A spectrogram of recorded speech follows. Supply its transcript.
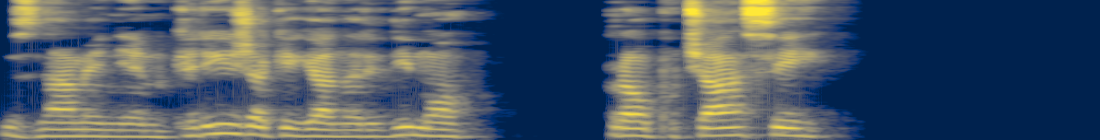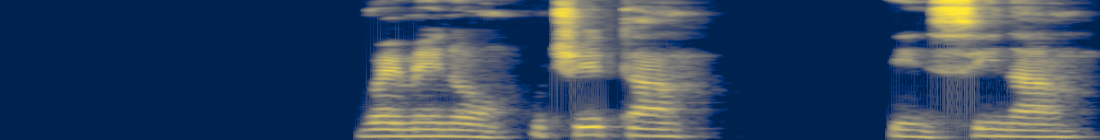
z znamenjem križa, ki ga naredimo prav počasi. V imenu Očeta in Sina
